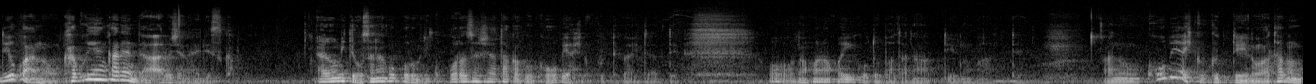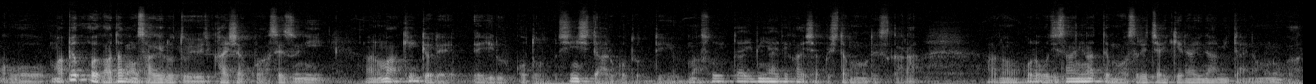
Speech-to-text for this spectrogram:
でよくあの格言カレンダーあるじゃないですか。あれを見て幼心に「志は高く神戸は低く」って書いてあってああなかなかいい言葉だなっていうのがあって。あの神戸は低くっていうのは多分こう、まあ、ペコペコ頭を下げるという解釈はせずにあのまあ謙虚でいること紳士であることっていう、まあ、そういった意味合いで解釈したものですからあのこれおじさんになっても忘れちゃいけないなみたいなものがあっ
